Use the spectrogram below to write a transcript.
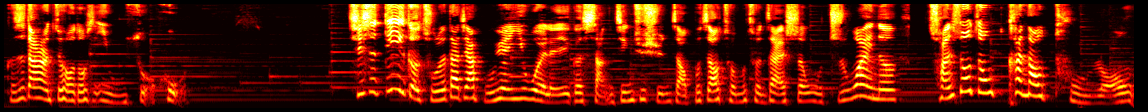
可是当然最后都是一无所获。其实第一个，除了大家不愿意为了一个赏金去寻找不知道存不存在的生物之外呢，传说中看到土龙，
